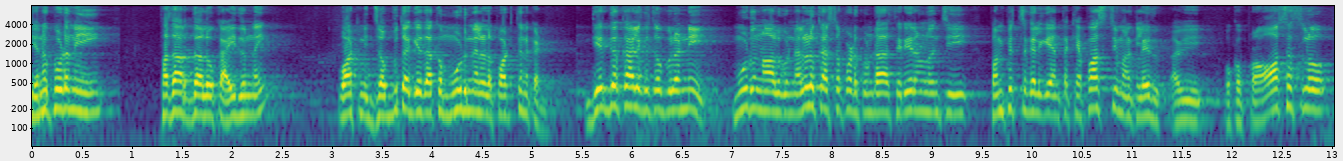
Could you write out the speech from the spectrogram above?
తినకూడని పదార్థాలు ఒక ఐదు ఉన్నాయి వాటిని జబ్బు తగ్గేదాకా మూడు నెలల పాటు తినకండి. దీర్ఘకాలిక జబ్బులన్నీ మూడు నాలుగు నెలలు కష్టపడకుండా శరీరంలోంచి పంపించగలిగేంత కెపాసిటీ మనకు లేదు. అవి ఒక ప్రాసెస్లో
